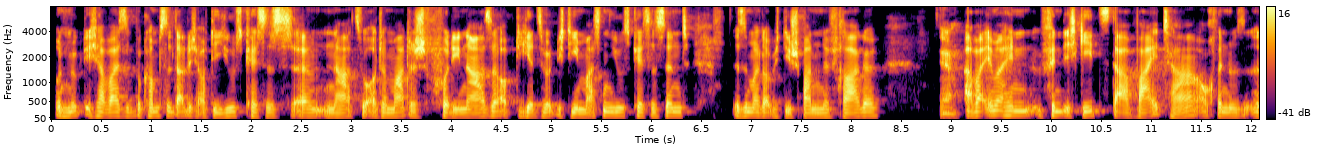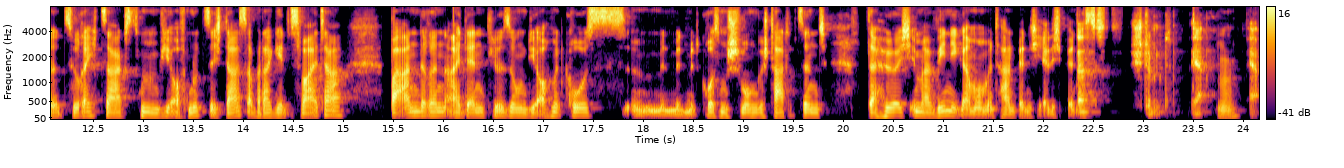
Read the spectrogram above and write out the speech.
und möglicherweise bekommst du dadurch auch die Use Cases ähm, nahezu automatisch vor die Nase. Ob die jetzt wirklich die Massen-Use Cases sind, ist immer, glaube ich, die spannende Frage. Ja. Aber immerhin, finde ich, geht es da weiter, auch wenn du äh, zu Recht sagst, hm, wie oft nutze ich das, aber da geht es weiter. Bei anderen Ident-Lösungen, die auch mit, groß, mit, mit, mit großem Schwung gestartet sind, da höre ich immer weniger momentan, wenn ich ehrlich bin. Das stimmt, ja. ja. ja.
